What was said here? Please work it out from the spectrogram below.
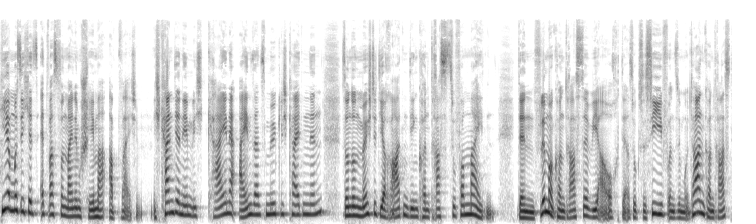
Hier muss ich jetzt etwas von meinem Schema abweichen. Ich kann dir nämlich keine Einsatzmöglichkeiten nennen, sondern möchte dir raten, den Kontrast zu vermeiden. Denn Flimmerkontraste wie auch der Sukzessiv- und Simultankontrast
